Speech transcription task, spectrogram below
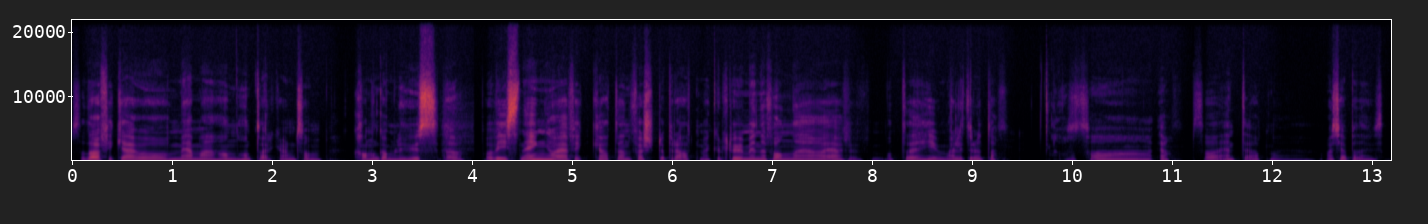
Så da fikk jeg jo med meg han håndverkeren som kan gamle hus, Ja. på visning, og jeg fikk hatt en første prat med Kulturminnefondet, og jeg måtte hive meg litt rundt, da. Og så, ja, så endte jeg opp med å kjøpe det huset.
